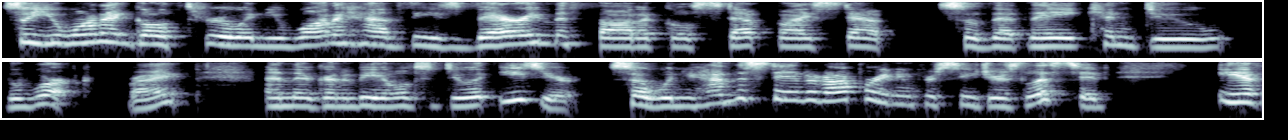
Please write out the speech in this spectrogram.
So you want to go through and you want to have these very methodical step by step so that they can do the work, right? And they're going to be able to do it easier. So when you have the standard operating procedures listed, if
